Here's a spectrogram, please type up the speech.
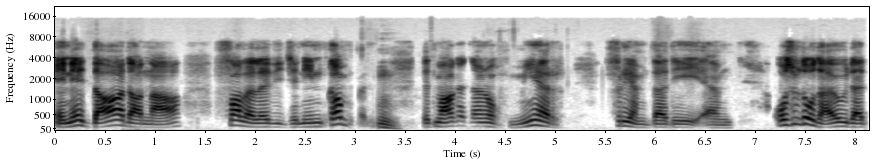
en net daar daarna val hulle die Jenin kamp in. Hmm. Dit maak dit nou nog meer vreemd dat die ehm um, ons moet onthou dat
